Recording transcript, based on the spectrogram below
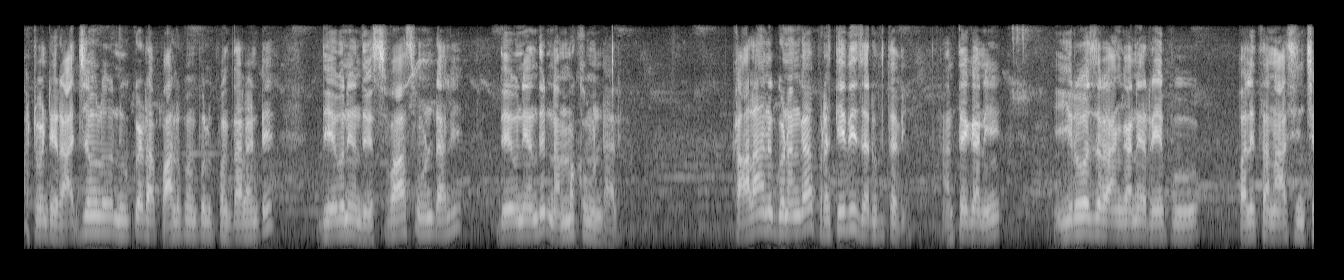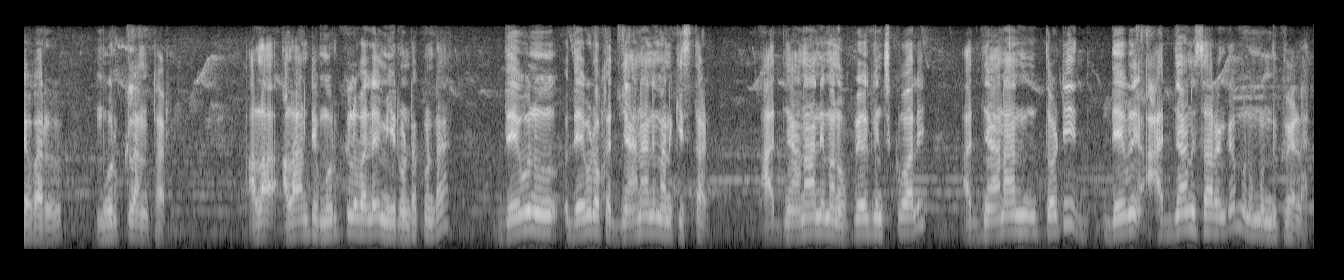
అటువంటి రాజ్యంలో నువ్వు కూడా పాలు పంపులు పొందాలంటే దేవుని అందు విశ్వాసం ఉండాలి దేవుని అందు నమ్మకం ఉండాలి. కాలానుగుణంగా ప్రతిదీ జరుగుతుంది. అంతేగాని ఈరోజు రాగానే రేపు ఫలితాన్ని ఆశించేవారు మూర్ఖులు అంటారు. అలా అలాంటి మూర్ఖుల వల్లే మీరు ఉండకుండా దేవును దేవుడు ఒక జ్ఞానాన్ని మనకి ఇస్తాడు ఆ జ్ఞానాన్ని మనం ఉపయోగించుకోవాలి. ఆ జ్ఞానంతో దేవుని ఆజ్ఞానుసారంగా మనం ముందుకు వెళ్ళాలి.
